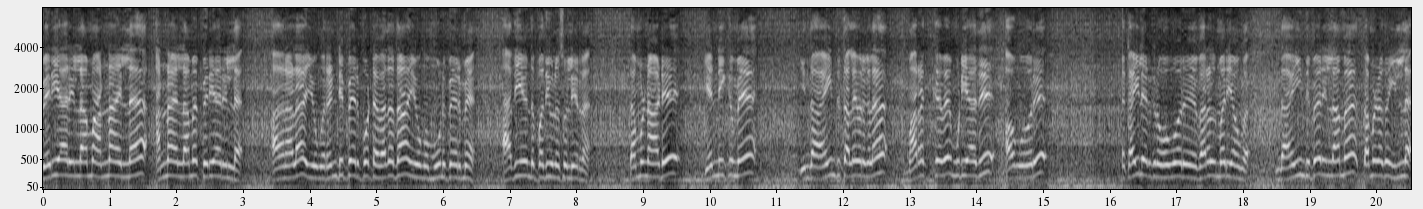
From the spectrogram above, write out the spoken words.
பெரியார் இல்லாமல் அண்ணா இல்லை அண்ணா இல்லாமல் பெரியார் இல்லை. அதனால் இவங்க ரெண்டு பேர் போட்ட விதை தான் இவங்க மூணு பேருமே. அதையும் இந்த பதிவில் சொல்லிடுறேன். தமிழ்நாடு என்றைக்குமே இந்த ஐந்து தலைவர்களை மறக்கவே முடியாது. அவங்க ஒரு கையில் இருக்கிற ஒவ்வொரு விரல் மாதிரி அவங்க. இந்த ஐந்து பேர் இல்லாமல் தமிழகம் இல்லை.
